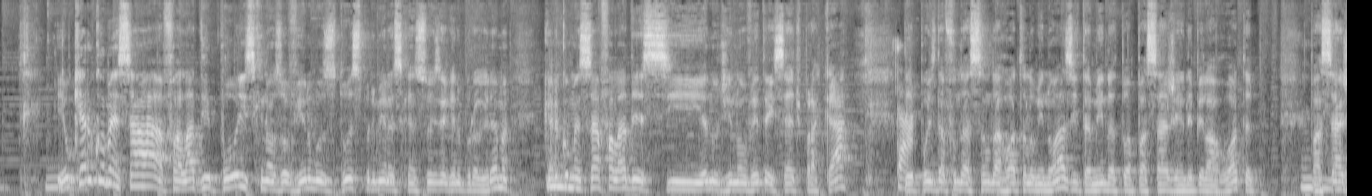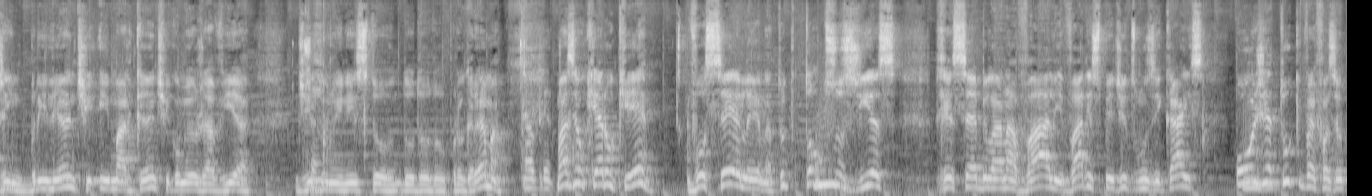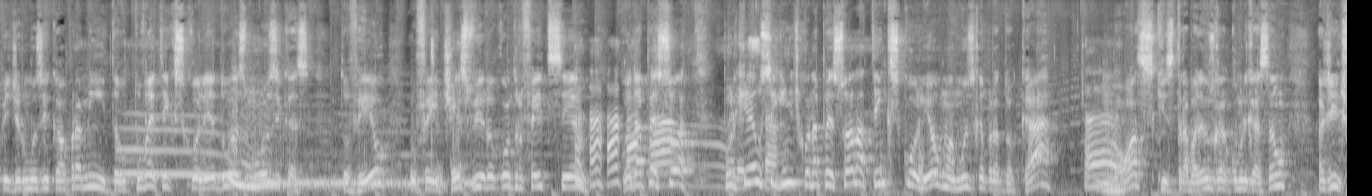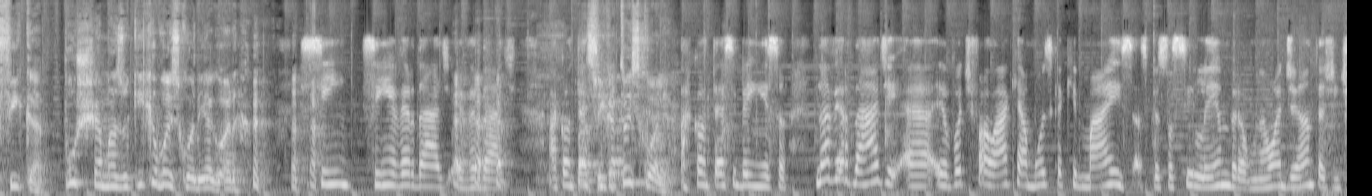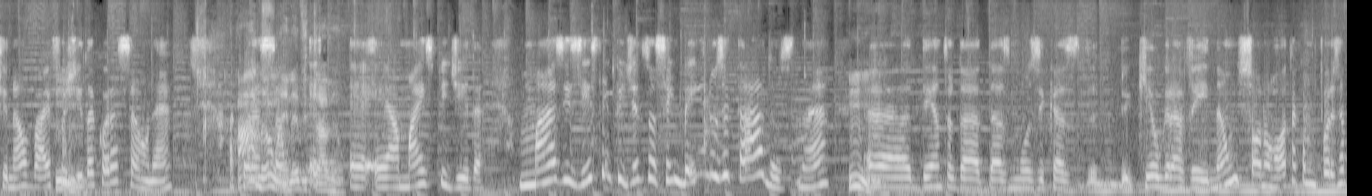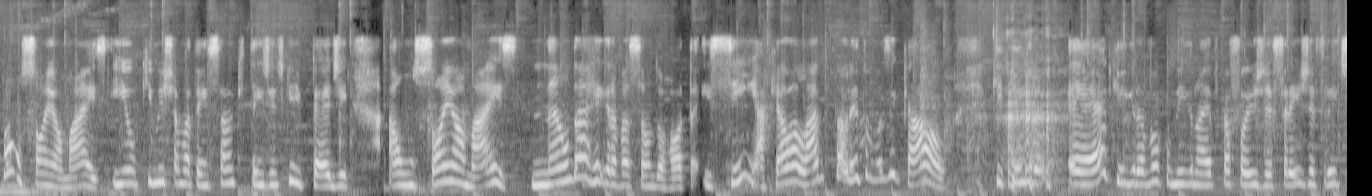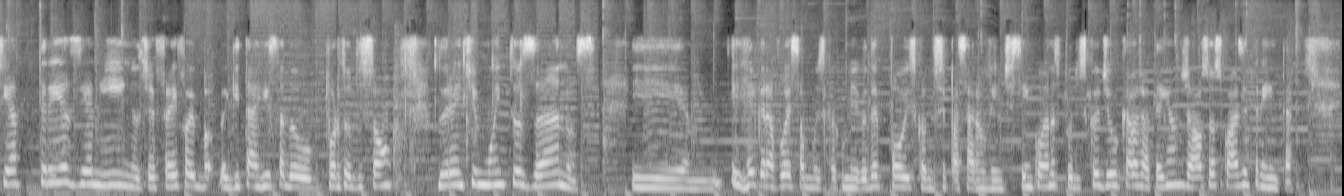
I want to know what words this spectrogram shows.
Eu quero começar a falar depois que nós ouvirmos duas primeiras canções aqui no programa. Quero uhum. começar a falar desse ano de 97 para cá, tá. depois da fundação da Rota Luminosa e também da tua passagem ali pela Rota. Uhum. Passagem brilhante e marcante, como eu já havia dito Sim. no início do, do, do, do programa. Obrigado. Mas eu quero o quê? Você, Helena, tu que todos uhum. os dias recebe lá na Vale vários pedidos musicais Hoje é tu que vai fazer o pedido musical para mim, então tu vai ter que escolher duas músicas. Tu viu? O feitiço virou contra o feiticeiro. Quando a pessoa, porque é o seguinte, quando a pessoa ela tem que escolher alguma música para tocar, ah. nós que trabalhamos com a comunicação, a gente fica, puxa, mas o que que eu vou escolher agora? Sim, sim, é verdade, é verdade. Acontece. Fica a tua escolha. Acontece bem isso. Na verdade, uh, eu vou te falar que a música que mais as pessoas se lembram, não adianta, a gente não vai fugir hum. da coração, né? A coração ah, não, é inevitável. É, é, é, a mais pedida. Mas existem pedidos assim bem inusitados, né? Hum. Uh, dentro da, das músicas que eu gravei, não só no Rota, como por exemplo, Um Sonho a Mais. E o que me chama a atenção é que tem gente que pede a Um Sonho a Mais, não da a regravação do Rota, e sim aquela lá do talento musical. Que quem é, quem gravou comigo na época foi o Jeffrey. Jeffrey tinha 13 aninhos. Jeffrey foi guitarrista do Porto do Som durante muitos anos e, e regravou essa música comigo depois, quando se passaram 25 anos. Por isso que eu digo que ela já tem já os seus quase 30.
